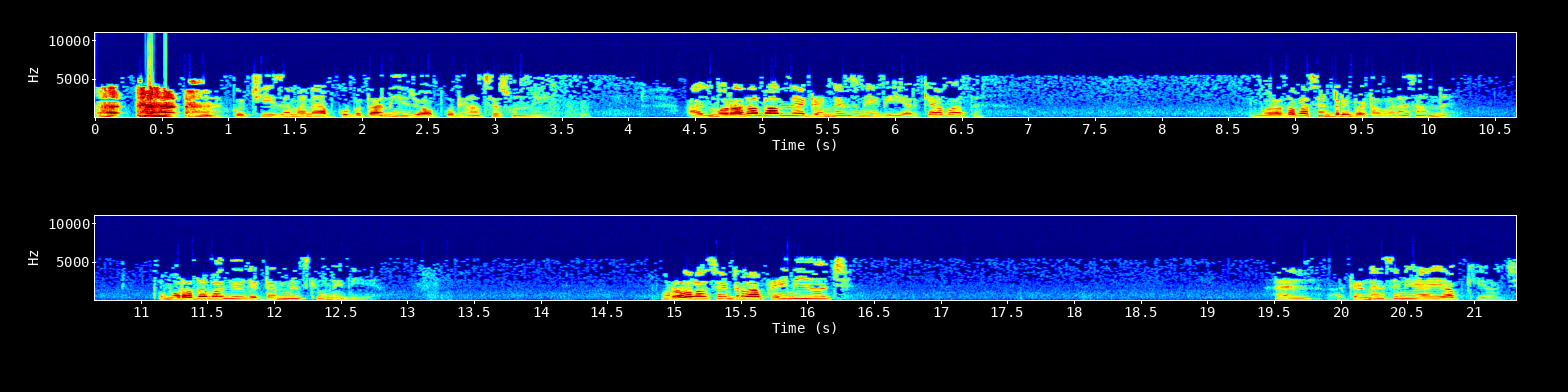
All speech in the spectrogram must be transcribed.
कुछ चीज़ें मैंने आपको बतानी है जो आपको ध्यान से सुननी है। आज मुरादाबाद ने अटेंडेंस नहीं दी यार, क्या बात है? मुरादाबाद सेंटर ही बैठा हुआ है ना सामने। तो मुरादाबाद ने अटेंडेंस क्यों नहीं दी है? मुरादाबाद सेंटर आप है ही नहीं आज। है? अटेंडेंस ही नहीं आई आपकी आज।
